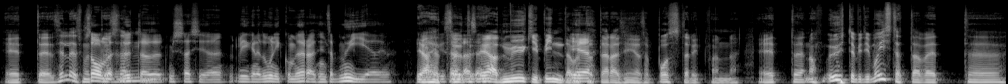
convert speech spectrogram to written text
et eh, selles mõttes soomlased on... ütlevad, et mis asi, viige need uunikumid ära, siin saab müüa. jah, et sa head müügipinda võtate yeah. ära, siia saab posterit panna. et eh, noh, ühtepidi mõistetav, et, eh,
